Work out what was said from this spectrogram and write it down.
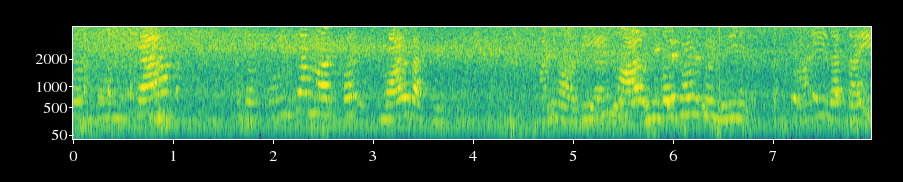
सद्गुरूंच्या सद्गुरूंच्या मार्फत माळ घातली आणि ही माळ? आणि ना ताई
